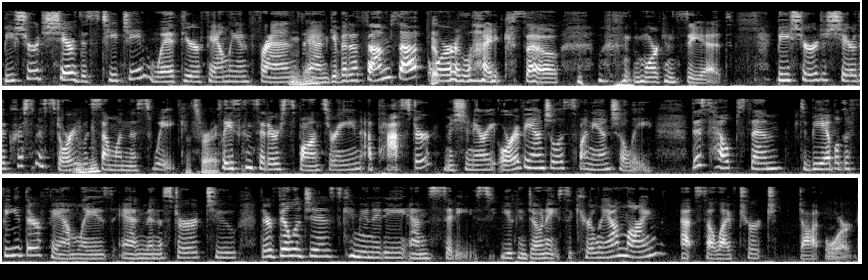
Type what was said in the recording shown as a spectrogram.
Be sure to share this teaching with your family and friends Mhm. and give it a thumbs up Yep. or like so more can see it. Be sure to share the Christmas story with someone this week. Mm-hmm. That's right. Please consider sponsoring a pastor, missionary, or evangelist financially. This helps them to be able to feed their families and minister to their villages, community, and cities. You can donate securely online at celllifechurch.org.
